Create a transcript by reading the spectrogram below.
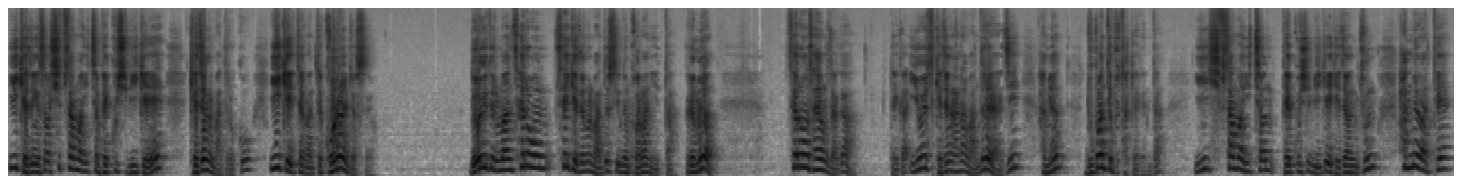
이 계정에서 13만 2192개의 계정을 만들었고 이 계정한테 권한을 줬어요. 너희들만 새로운 새 계정을 만들 수 있는 권한이 있다. 그러면 새로운 사용자가 내가 iOS 계정을 하나 만들어야지 하면 누구한테 부탁해야 된다? 이 14만 2192개 계정 중 한 명한테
